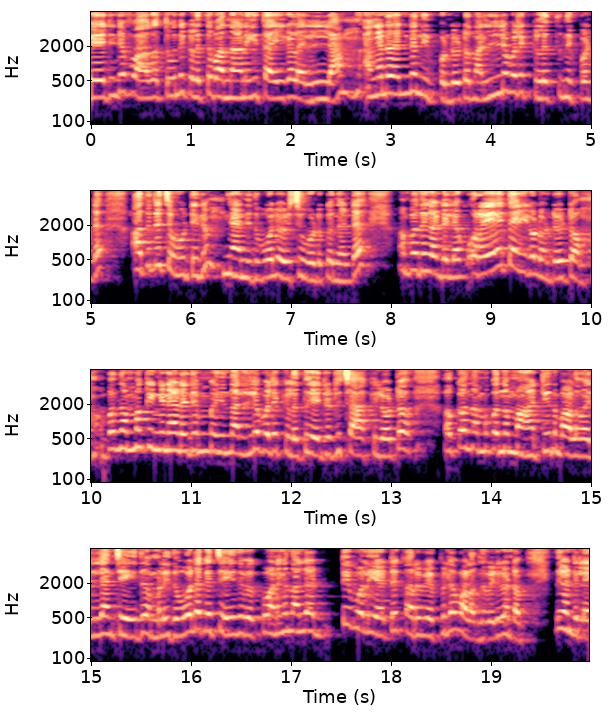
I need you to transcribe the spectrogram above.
വേരിന്റെ ഭാഗത്തു നിന്ന് കിളുത്ത് വന്നാണ് ഈ തൈകളെല്ലാം. അങ്ങനെ തന്നെ നിൽപ്പുണ്ട് കേട്ടോ. നല്ലപോലെ കിളുത്ത് നിൽപ്പുണ്ട് അതിന്റെ ചുവട്ടിലും ഞാൻ ഇതുപോലെ ഒഴിച്ചു കൊടുക്കുന്നുണ്ട്. അപ്പോൾ അത് കണ്ടില്ല കുറേ തൈകളുണ്ട് കേട്ടോ. അപ്പോൾ നമുക്ക് ഇങ്ങനെയാണെങ്കിലും ഈ നല്ലപോലെ കിളുത്ത് കഴിഞ്ഞിട്ട് ചാക്കിലോട്ടോ ഒക്കെ നമുക്കൊന്ന് മാറ്റി വളമെല്ലാം ചെയ്ത് നമ്മൾ ഇതുപോലെയൊക്കെ ചെയ്ത് വെക്കുവാണെങ്കിൽ നല്ല അടിപൊളിയായിട്ട് കറിവേപ്പില വളർന്നു വരും കേട്ടോ. ഇത് കണ്ടില്ലേ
